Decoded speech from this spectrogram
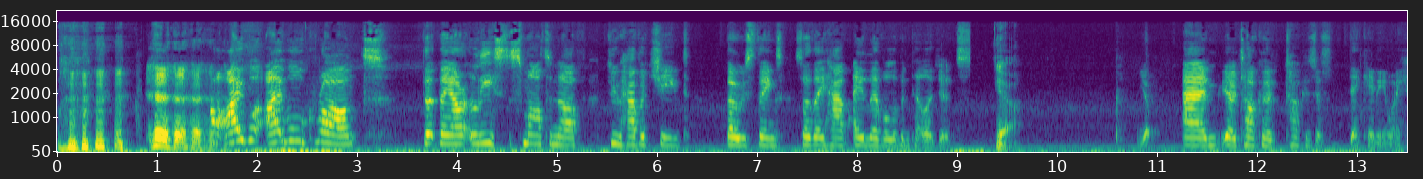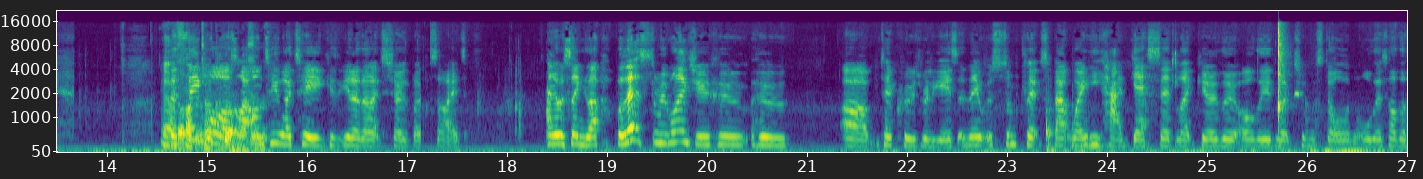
But I will. I will grant that they are at least smart enough to have achieved those things, so they have a level of intelligence. yeah, Yep. And you know, Tucker Tucker's just a dick anyway. yeah. the fuck thing Tucker was, like on Carlson. TYT, because you know they like to show both sides, and they were saying that. Well, let's remind you who who um, Ted Cruz really is, and there was some clips about where he had yes said like you know the all the election was stolen, all this other,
